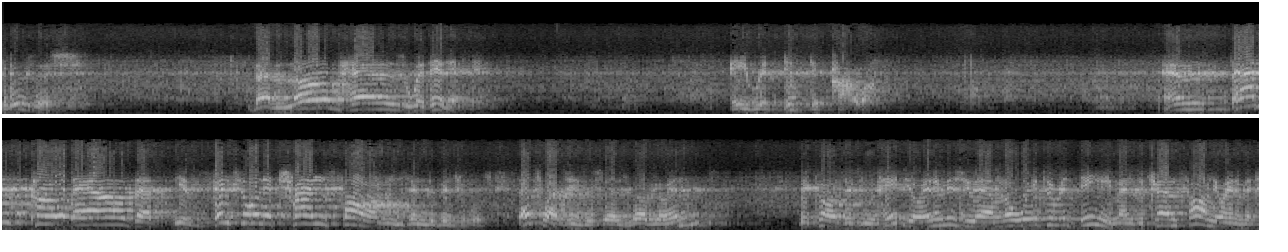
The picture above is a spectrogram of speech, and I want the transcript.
It is this that love has within it a redemptive power. And that is a power there that eventually transforms individuals. That's why Jesus says, love your enemies. Because if you hate your enemies, you have no way to redeem and to transform your enemies.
